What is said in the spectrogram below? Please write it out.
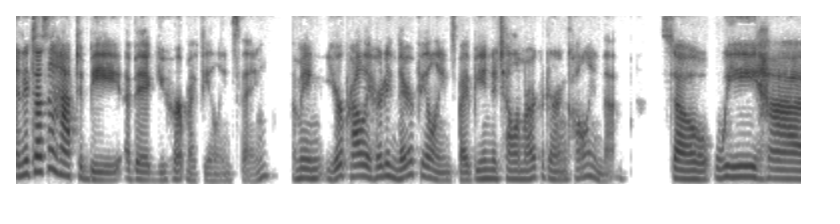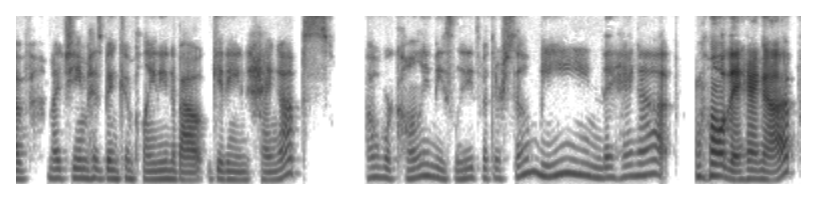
And it doesn't have to be a big you hurt my feelings thing. I mean, you're probably hurting their feelings by being a telemarketer and calling them. So we have, my team has been complaining about getting hangups. Oh, we're calling these leads, but they're so mean. They hang up. Oh, they hang up?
